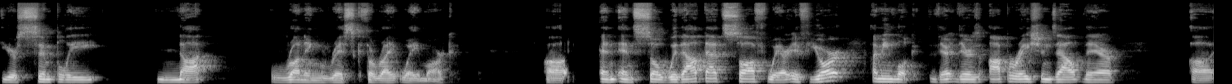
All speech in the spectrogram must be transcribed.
you're simply not running risk the right way, Mark. Uh, and and so without that software, if you're, I mean, look, there, there's operations out there uh,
